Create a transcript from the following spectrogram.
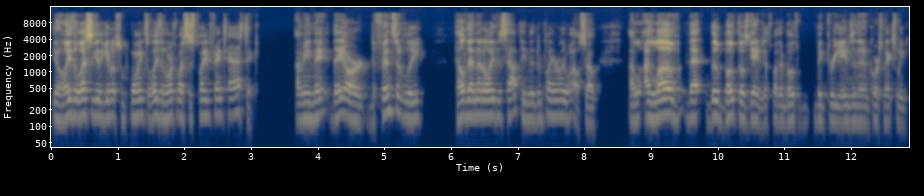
You know, Olathe West is going to give up some points. Olathe Northwest is playing fantastic. I mean, they they are defensively held down that Olathe South team. They've been playing really well. So I, I love that the, both those games. That's why they're both big three games. And then of course next week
